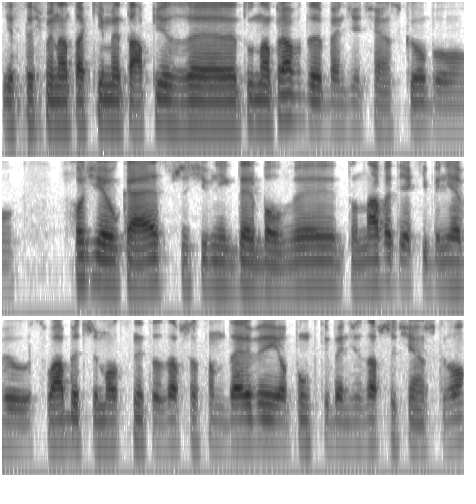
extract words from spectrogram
jesteśmy na takim etapie, że tu naprawdę będzie ciężko, bo wchodzi ŁKS, przeciwnik derbowy, to nawet jaki by nie był słaby czy mocny, to zawsze są derby i o punkty będzie zawsze ciężko.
